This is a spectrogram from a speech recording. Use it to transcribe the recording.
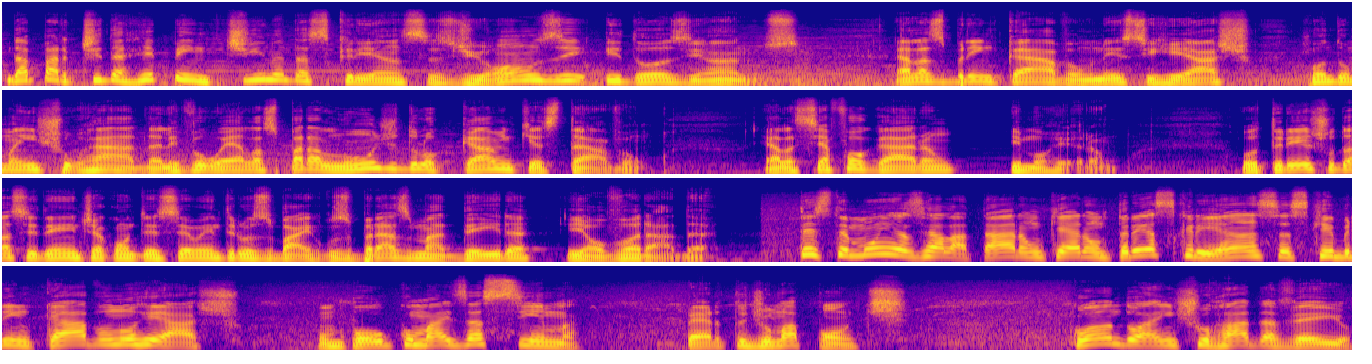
da partida repentina das crianças de 11 e 12 anos. Elas brincavam nesse riacho quando uma enxurrada levou elas para longe do local em que estavam. Elas se afogaram e morreram. O trecho do acidente aconteceu entre os bairros Brasmadeira e Alvorada. Testemunhas relataram que eram três crianças que brincavam no riacho, um pouco mais acima, perto de uma ponte. Quando a enxurrada veio,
